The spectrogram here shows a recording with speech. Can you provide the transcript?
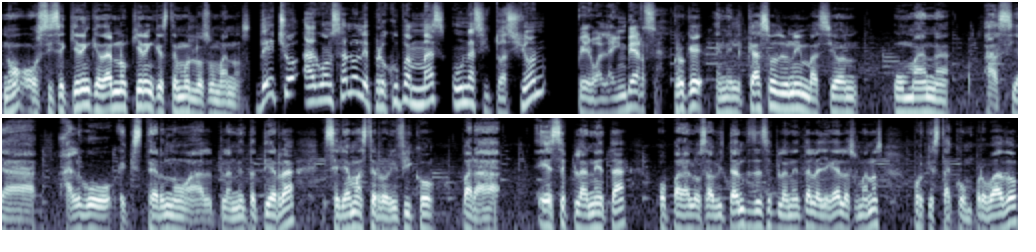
¿no? O si se quieren quedar, no quieren que estemos los humanos. De hecho, a Gonzalo le preocupa más una situación pero a la inversa. Creo que en el caso de una invasión humana hacia algo externo al planeta Tierra, sería más terrorífico para ese planeta o para los habitantes de ese planeta la llegada de los humanos, porque está comprobado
